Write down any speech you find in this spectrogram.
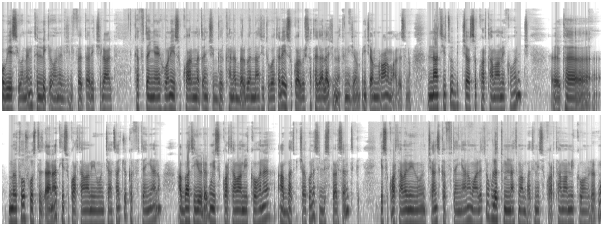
obese የሆነ ወይም ትልቅ የሆነ ልጅ ሊፈጠር ይችላል። ከፍተኛ የሆነ የስኳር መጠን ችግር ከነበር በእናቲቱ በተለይ የስኳር በሽታ ተጋላጭነቱን ይጨምረዋል ማለት ነው። እናቲቱ ብቻ ስኳር ታማሚ ከሆነች ከመቶ ሶስት ህጻናት የስኳር ታማሚ የመሆን chance ኣቸው ከፍተኛ ነው። አባትየው ደግሞ የስኳር ታማሚ ከሆነ አባት ብቻ ከሆነ ስድስት percent የስኳር ታማሚ የመሆን chance ከፍተኛ ነው ማለት ነው። ሁለቱም እናትም አባትም የስኳር ታማሚ ከሆኑ ደግሞ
